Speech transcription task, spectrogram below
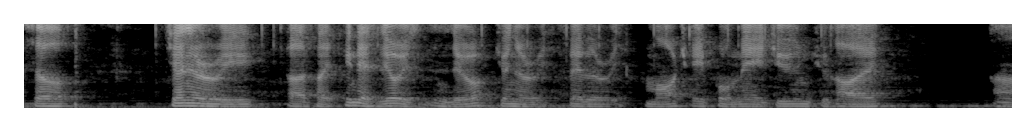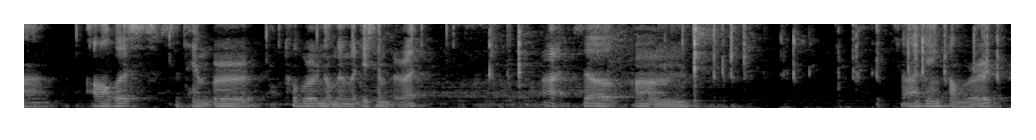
So January, uh, sorry, index zero is zero. January, February, March, April, May, June, July, uh, August, September, October, November, December, right? Alright, so um, so I can convert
